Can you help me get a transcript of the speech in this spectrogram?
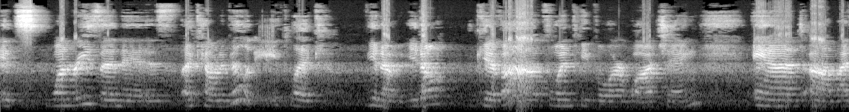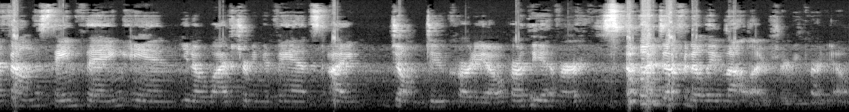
it's one reason is accountability. Like, you know, you don't give up when people are watching. And um, I found the same thing in, you know, live streaming advanced. I don't do cardio hardly ever, so I definitely am not live streaming cardio.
